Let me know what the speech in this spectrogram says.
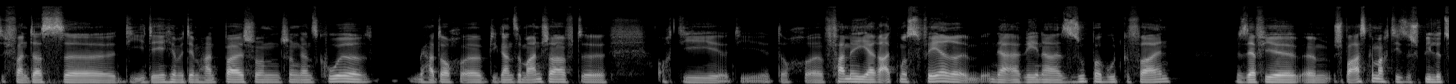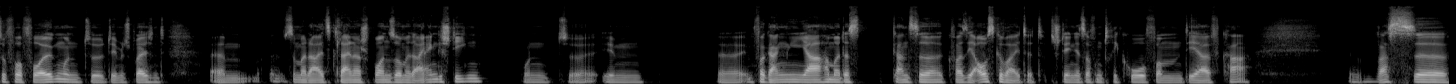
ich fand das, äh, die Idee hier mit dem Handball schon, schon ganz cool. Mir hat auch äh, die ganze Mannschaft, äh, auch die, die doch äh, familiäre Atmosphäre in der Arena super gut gefallen. Mir sehr viel ähm, Spaß gemacht, diese Spiele zu verfolgen und äh, dementsprechend ähm, sind wir da als kleiner Sponsor mit eingestiegen. Und äh, im, im vergangenen Jahr haben wir das Ganze quasi ausgeweitet. Stehen jetzt auf dem Trikot vom DAFK. Was, äh,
